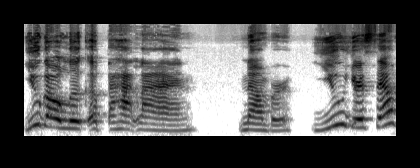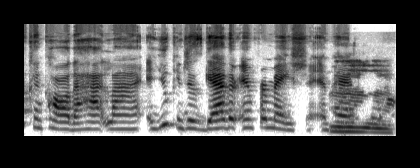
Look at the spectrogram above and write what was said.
You go look up the hotline number. You yourself can call the hotline and you can just gather information and pass mm. it along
